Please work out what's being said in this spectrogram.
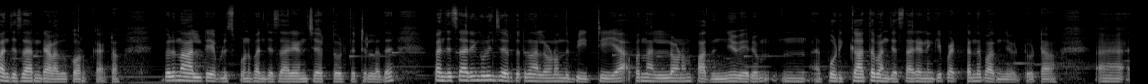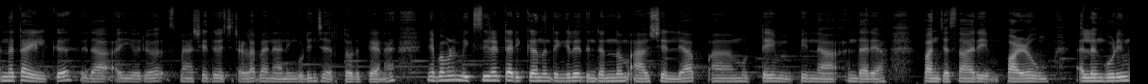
പഞ്ചസാരന്റെ അളവ് കുറക്കാം കേട്ടോ ഇപ്പോൾ ഒരു നാല് ടേബിൾ സ്പൂൺ പഞ്ചസാരയാണ് ചേർത്ത് കൊടുത്തിട്ടുള്ളത്. പഞ്ചസാരയും കൂടി ചേർത്തിട്ട് നല്ലോണം ഒന്ന് ബീറ്റ് ചെയ്യുക. അപ്പോൾ നല്ലോണം പതഞ്ഞ് വരും. പൊടിക്കാത്ത പഞ്ചസാരയാണെങ്കിൽ പെട്ടെന്ന് പറഞ്ഞു കിട്ടും കേട്ടോ എന്നിട്ട് അതിൽക്ക് ഇതാ ഈ ഒരു സ്മാഷ് ചെയ്ത് വെച്ചിട്ടുള്ള ബനാനയും കൂടിയും ചേർത്ത് കൊടുക്കുകയാണ്. ഇനിയിപ്പോൾ നമ്മൾ മിക്സിയിലിട്ട് അടിക്കുകയെന്നുണ്ടെങ്കിൽ ഇതിന്റെ ഒന്നും ആവശ്യമില്ല. മുട്ടയും പിന്നെ എന്താ പറയുക പഞ്ചസാരയും പഴവും എല്ലാം കൂടിയും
